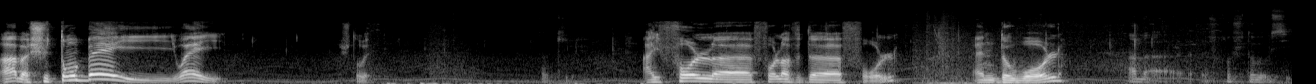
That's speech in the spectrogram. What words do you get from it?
Ah bah je suis tombé Ouais Je suis tombé. Ok. I fall, uh, fall of the fall. And the wall. Ah bah, je crois que je suis tombé aussi.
